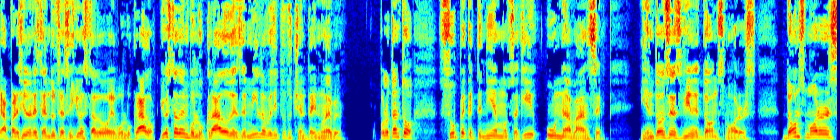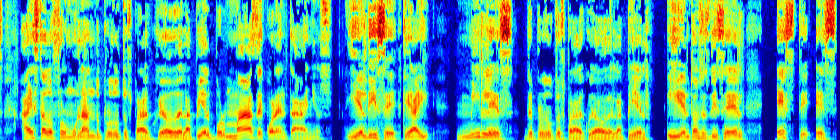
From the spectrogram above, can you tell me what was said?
ha aparecido en esta industria si yo he estado involucrado. Yo he estado involucrado desde 1989. Por lo tanto, supe que teníamos aquí un avance. Y entonces viene Don's Motors. Don's Motors ha estado formulando productos para el cuidado de la piel por más de 40 años. Y él dice que hay miles de productos para el cuidado de la piel. Y entonces dice él, este es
